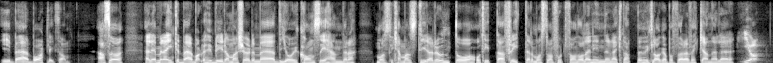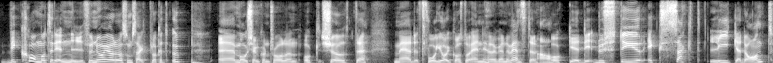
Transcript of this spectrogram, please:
i bärbart liksom? Alltså, eller jag menar inte bärbart. Hur blir det om man kör det med joycons i händerna? Måste, kan man styra runt då och titta fritt eller måste man fortfarande hålla in den här knappen vi klagade på förra veckan? Eller? Ja, vi kommer till det nu, för nu har jag då som sagt plockat upp eh, motion-controllen och kört det med två joycons då, en i höger och en i vänster. Ja. Och eh, det, du styr exakt likadant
